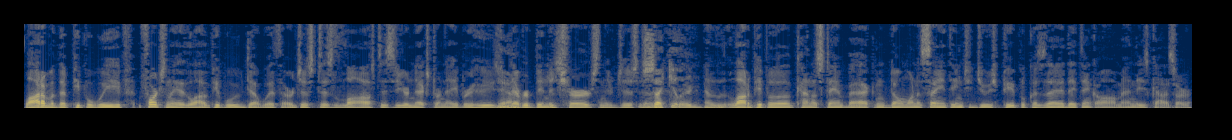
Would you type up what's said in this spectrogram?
a lot of the people we've, fortunately, a lot of people we've dealt with are just as lost as your next door neighbor who's yeah. never been to church and they're just secular. And, a lot of people kind of stand back and don't want to say anything to Jewish people because they, they think, oh man, these guys are,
